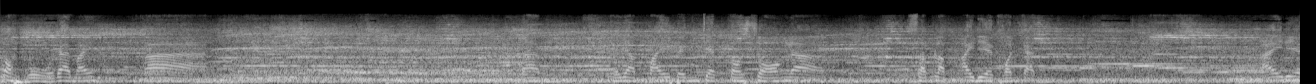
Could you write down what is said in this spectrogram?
โอ้โหได้ไหมอ่าแต้มขยับไปเป็น 7 ต่อ 2 แล้วสำหรับไอเดียขอนแกันไอเดีย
